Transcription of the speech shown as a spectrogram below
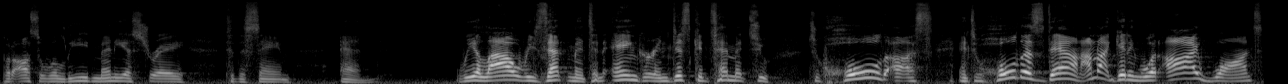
but also will lead many astray to the same end. We allow resentment and anger and discontentment to, to hold us and to hold us down. I'm not getting what I want.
